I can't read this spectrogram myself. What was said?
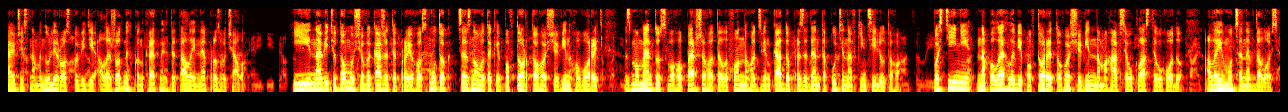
спираючись на минулі розповіді, але жодних конкретних деталей не прозвучало. І навіть у тому, що ви кажете про його смуток, це знову таки повтор того, що він говорить з моменту свого першого телефонного дзвінка до президента Путіна в кінці лютого. Постійні наполегливі повтори того, що він намагався укласти угоду, але йому це не вдалося.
